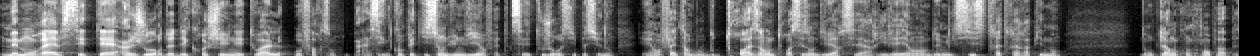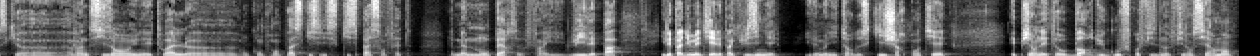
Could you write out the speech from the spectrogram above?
Mais mon rêve, c'était un jour de décrocher une étoile au farçon. Ben, c'est une compétition d'une vie, en fait. C'est toujours aussi passionnant. Et en fait, au bout de trois ans, trois saisons d'hiver, c'est arrivé en 2006 très, très rapidement. Donc là, on comprend pas, parce qu'à 26 ans, une étoile, euh, on comprend pas ce qui, se passe, en fait. Et même mon père, enfin, lui, il est pas, pas du métier, il est pas cuisinier. Il est moniteur de ski, charpentier. Et puis, on était au bord du gouffre financièrement.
